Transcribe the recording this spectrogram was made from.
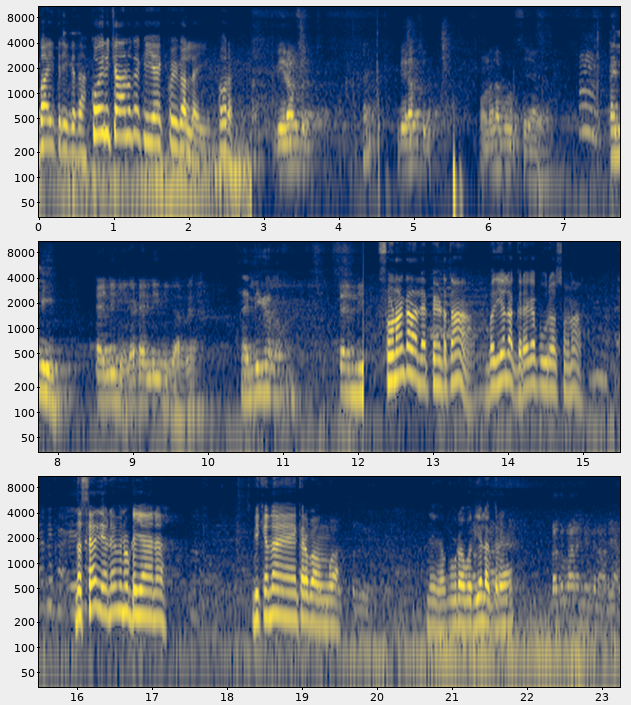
22 ਤਰੀਕ ਦਾ। ਕੋਈ ਨਹੀਂ ਚਾਹ ਨੂੰ ਤੇ ਕੀ ਹੈ ਇੱਕੋ ਹੀ ਗੱਲ ਹੈ ਜੀ ਹੋਰ। ਬੇਰਾਮਸਰ ਬੇਰਾਮਸਰ ਉਹਨਾਂ ਦਾ ਕੋਰਸ ਹੈ। ਜਾਗਾ ਟੈਲੀ। ਟੈਲੀ ਨਹੀਂ ਹੈਗਾ ਟੈਲੀ ਨਹੀਂ ਕਰ ਰਿਹਾ। ਟੈਲੀ ਕਰ ਲਓ ਟੈਲੀ ਸੋਹਣਾ ਕਰਾ ਲਿਆ ਪੇਂਟ ਤਾਂ। ਵਧੀਆ ਲੱਗ ਰਿਹਾ ਹੈਗਾ ਪੂਰਾ ਸੋਹਣਾ। ਦੱਸਿਆ ਸੀ ਉਹਨੇ ਮੈਨੂੰ ਡਿਜ਼ਾਈਨ ਵੀ ਕਹਿੰਦਾ ਐ ਕਰਵਾਉਂਗਾ। ਦੇਖਾ ਪੂਰਾ ਵਧੀਆ ਲੱਗ ਰਿਹਾ। ਹੈ ਕੇ ਕਰਾ ਲਿਆ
